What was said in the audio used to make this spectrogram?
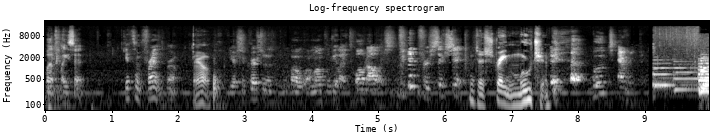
But like I said, get some friends, bro. Yo, Your subscription oh, a month will be like twelve dollars for six shit. just straight mooching. Mooch everything.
